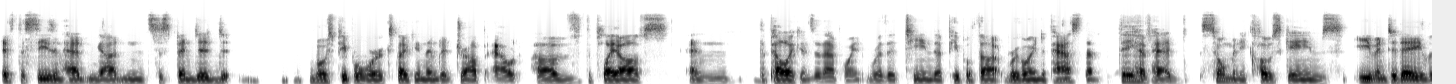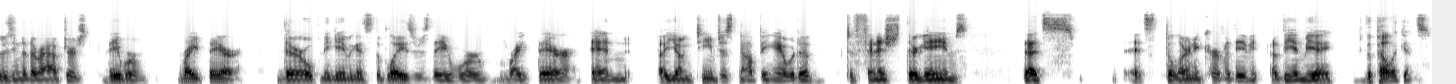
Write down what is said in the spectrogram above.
if the season hadn't gotten suspended, most people were expecting them to drop out of the playoffs. And the Pelicans at that point were the team that people thought were going to pass them. They have had so many close games, even today, losing to the Raptors. They were right there their opening game against the Blazers, they were right there, and a young team just not being able to to finish their games. That's it's the learning curve of the of the NBA. The Pelicans,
